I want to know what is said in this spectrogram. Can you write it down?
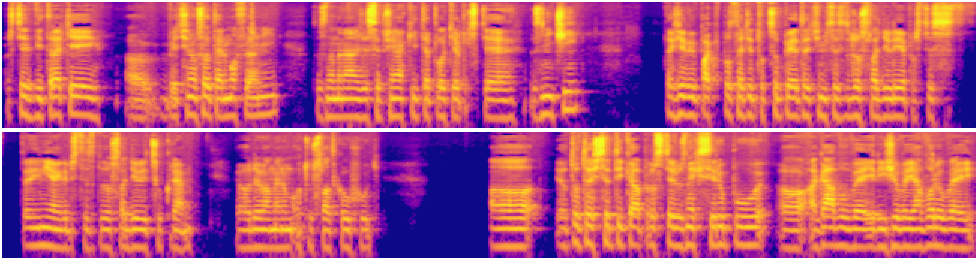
prostě vytratějí, většinou jsou termofilní, to znamená, že se při nějaké teplotě prostě zničí. Takže vy pak v podstatě to, co pijete, čím jste si to dosladili, je prostě stejný, jak kdybyste si to dosladili cukrem. Jo, jde vám jenom o tu sladkou chuť. Uh, jo, to tež se týká prostě různých syrupů, uh, agávovej, rýžovej, javorovej,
